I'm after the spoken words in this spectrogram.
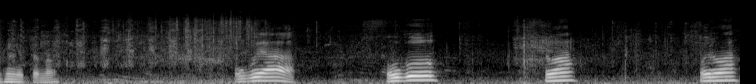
생겼다, 너. 오구야. 오구. 이리 와. 어, 이리 와.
